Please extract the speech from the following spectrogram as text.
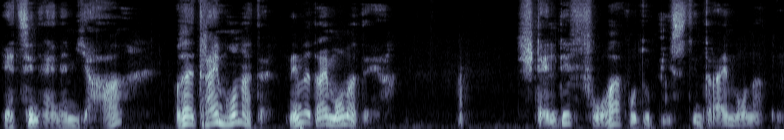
jetzt in einem Jahr oder drei Monate. Nehmen wir drei Monate her. Stell dir vor, wo du bist in drei Monaten.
